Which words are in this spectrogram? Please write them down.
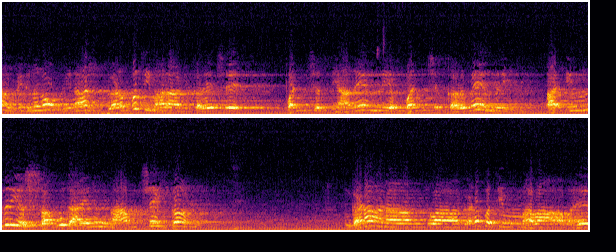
વિઘ્ન નો વિનાશ ગણપતિ મહારાજ કરે છે. પંચ જ્ઞાનેન્દ્રિય, પંચ કર્મેન્દ્રિય. આ ઇન્દ્રિય સમુદાયનું નામ છે ગણ. ગણાનામ ગણપતિ હવામહે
